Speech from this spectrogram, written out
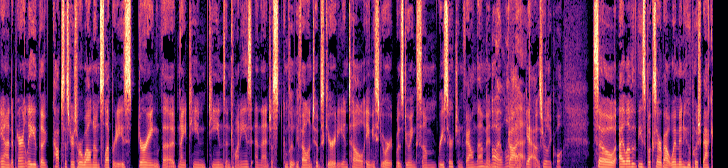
And apparently, the Kopp sisters were well known celebrities during the 19 teens and 20s, and then just completely fell into obscurity until Amy Stewart was doing some research and found them. And Oh, I love got, that. Yeah, it was really cool. So I love that these books are about women who push back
